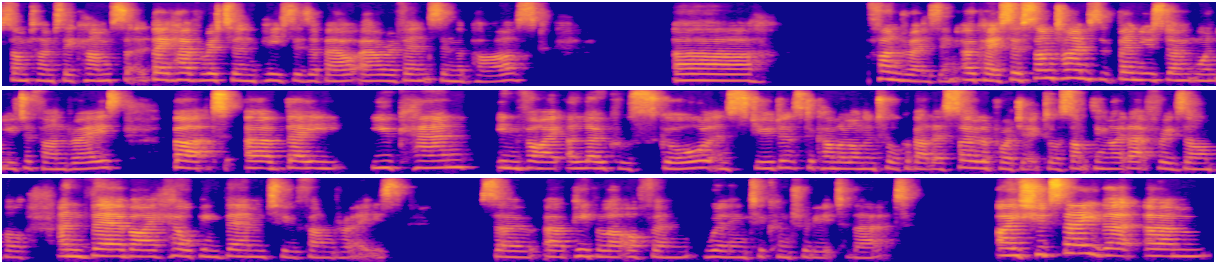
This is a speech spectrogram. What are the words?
sometimes they come, so they have written pieces about our events in the past uh, fundraising. Okay, so sometimes venues don't want you to fundraise, but uh, they you can invite a local school and students to come along and talk about their solar project or something like that, for example, and thereby helping them to fundraise. So uh, people are often willing to contribute to that. I should say that um,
